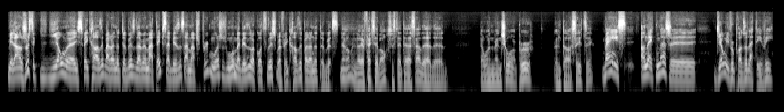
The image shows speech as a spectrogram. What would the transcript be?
Mais l'enjeu, c'est que Guillaume, euh, il se fait écraser par un autobus demain matin, puis sa business, ça marche plus. Moi, je- moi, ma business va continuer, je me fais écraser par un autobus. Non, non, mais le réflexe est bon. C'est intéressant de, de, de one-man show un peu, de le tasser, tu sais. Ben, honnêtement, je... Guillaume, il veut produire de la TV.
